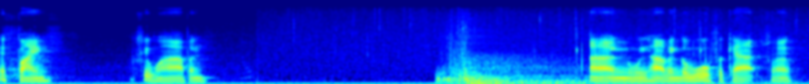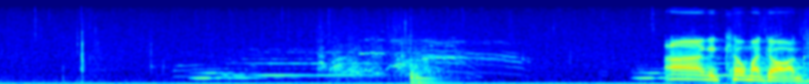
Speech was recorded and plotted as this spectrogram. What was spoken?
It's fine. Let's see what happens. And we're having a wolf cat, so I can kill my dog.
